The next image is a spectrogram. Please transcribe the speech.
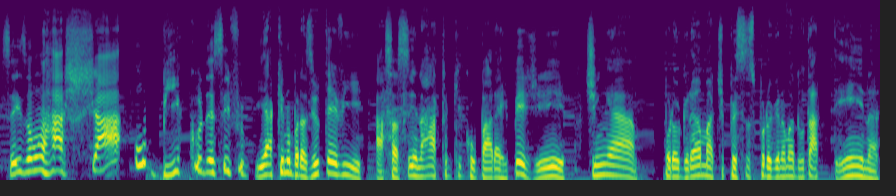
Vocês vão rachar o bico desse filme. E aqui no Brasil teve assassinato que culparam RPG, tinha programa, tipo esses programas do Datena,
